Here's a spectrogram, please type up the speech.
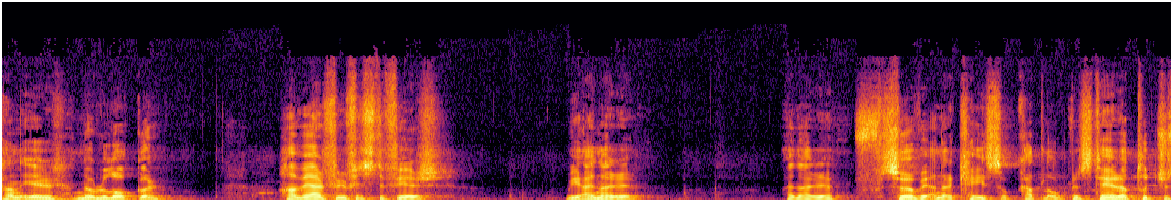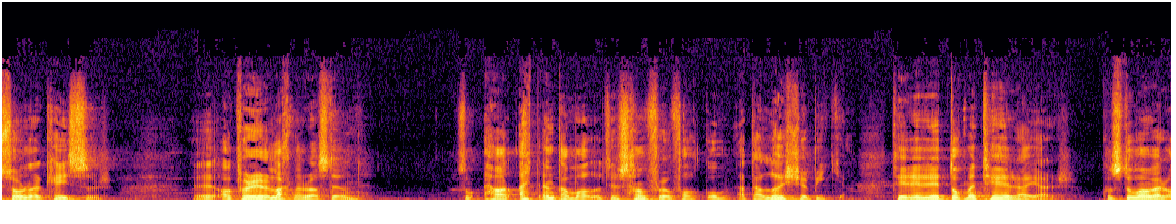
han er neurologer. Han var for første fyr vi einare en er søve en er case og katalog og presentera tutsi sånne caser eh, av hver er lagnar av støvn som har ett endamål og til samfra folk om at det løser bygja til er det dokumentera jeg hvordan stod han var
